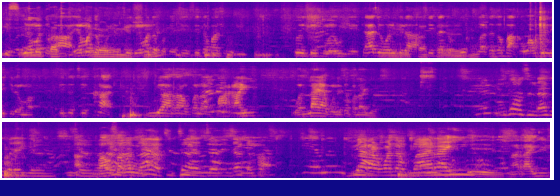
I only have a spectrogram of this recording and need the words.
shi suke ya mata ya mata kwatance da ya mata kwatance sai ta bashi kuɗi to sai kuma ya wuce ta je wani gida sai ta ga buku ga ta ga baka wa kunne gidan ma sai ta ce kai ku yara bana barayi wallahi abin da ta faɗa yau Yanzu wasu da aka ba da gira. Ba Hausa ba ne. Ana ci jani jaga ma. Yara wannan barayi. eh barayi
